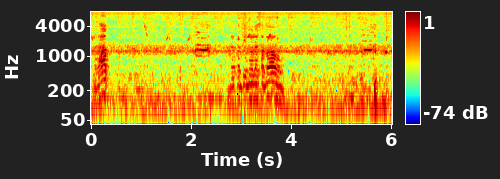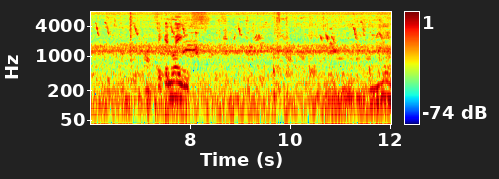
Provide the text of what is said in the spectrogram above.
Sarap. Dapat tinola sabaw. Ah, chicken wings. Mm.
